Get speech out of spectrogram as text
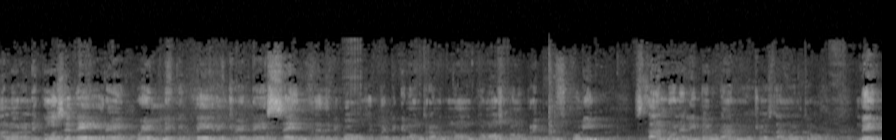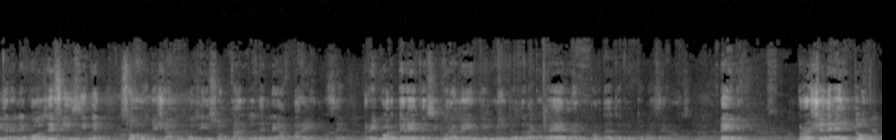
Allora le cose vere, quelle che vere, cioè le essenze delle cose, quelle che non, non conoscono crepuscoli, stanno nell'iperuranio, cioè stanno altrove mentre le cose fisiche sono, diciamo così, soltanto delle apparenze. Ricorderete sicuramente il mito della caverna, ricordate tutte queste cose. Bene, procedendo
